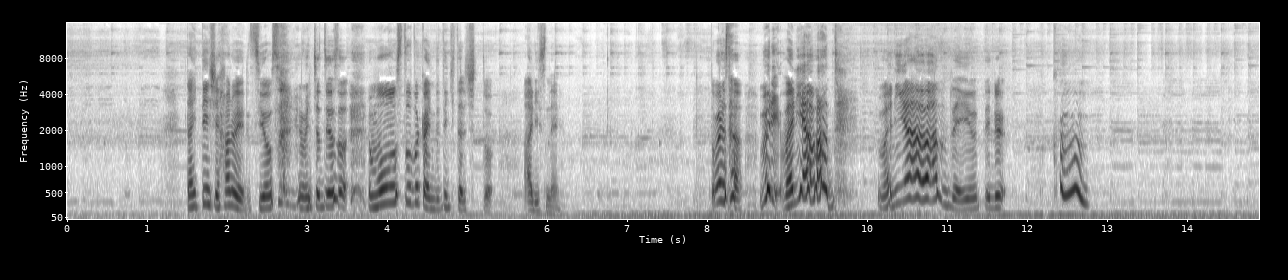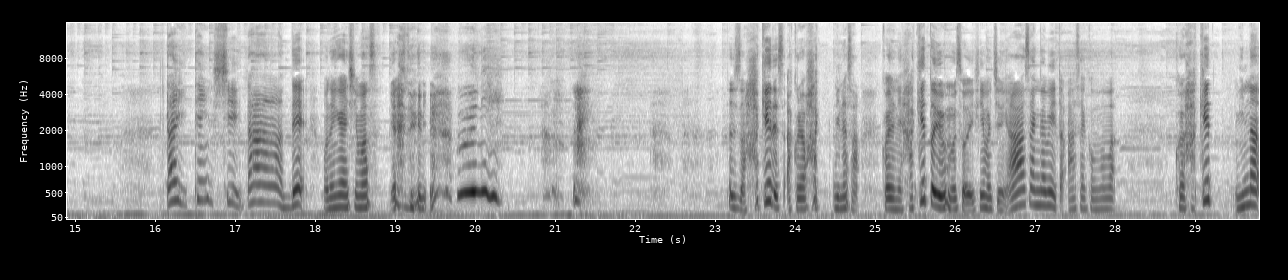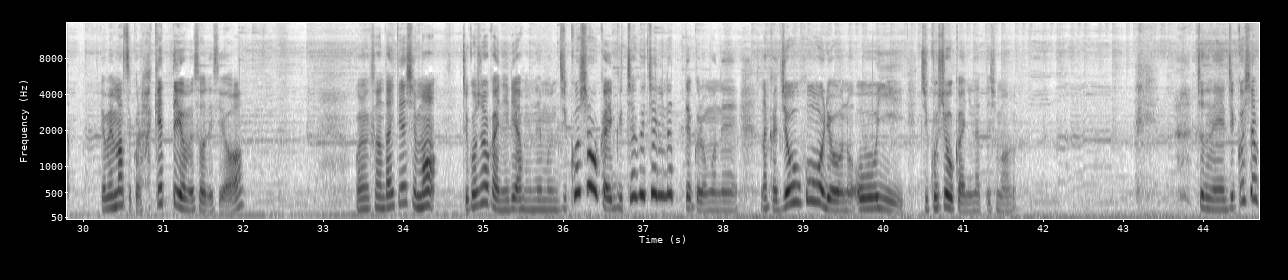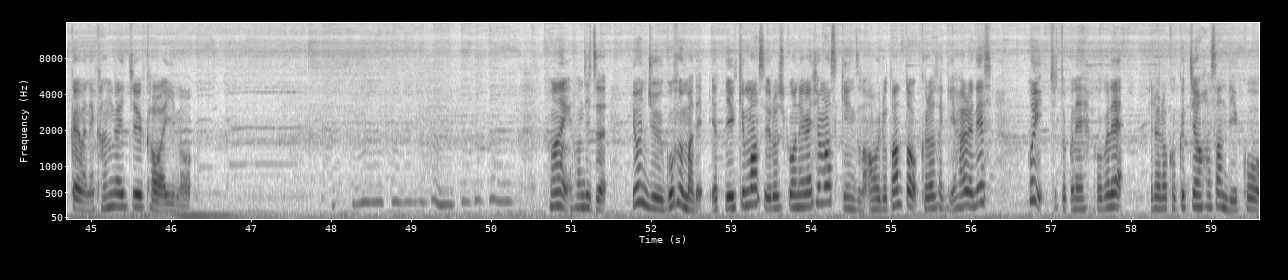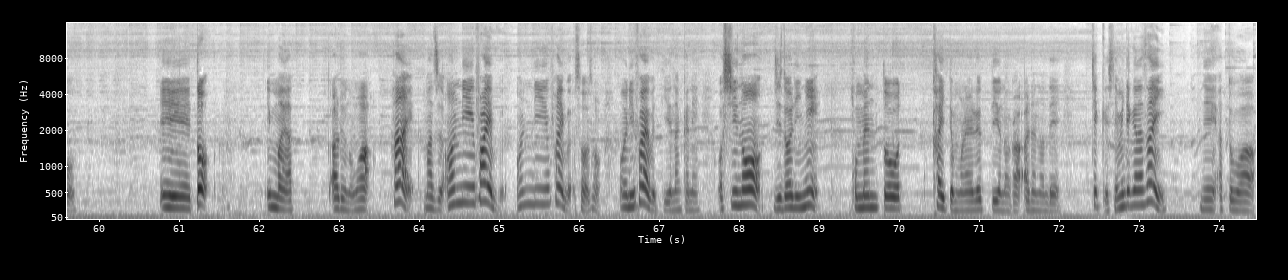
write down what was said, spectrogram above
大天使ハルエル強そう。めっちゃ強そう。モンストとかに出てきたらちょっとありっすねとまりさん無理間に合わんって 間に合わんって言ってるくう大天使だでお願いしますやらないように無理タジさん、ハケです。あ、これは、は、皆さん、これね、ハケと読むそうです。今、ちに、あーさんが見えた。あーさん、こんばんは。これ、ハケ、みんな、読めます？これ、ハケって読むそうですよ。小山さん、大天使も、自己紹介にいりゃ、もうね、もう自己紹介ぐちゃぐちゃになってくる。もうね、なんか情報量の多い自己紹介になってしまう。ちょっとね、自己紹介はね、考え中可愛いの。はい、本日45分までやっていきます。よろしくお願いします。きゅい～ん'ズの青色担当、黒崎春です。ほい、ちょっとね、ここでいろいろ告知を挟んでいこう。えーと、今や、あるのは、はい、まず、オンリー5、オンリー5、そうそう、オンリー5っていうなんかね、推しの自撮りにコメントを書いてもらえるっていうのがあるので、チェックしてみてください。で、あとは、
